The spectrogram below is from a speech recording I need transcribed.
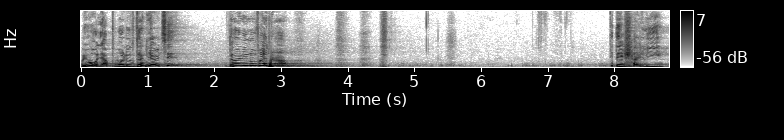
Eu olhar para o olho do Daniel e dizer: Dani, não vai dar. E deixar ele ir.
